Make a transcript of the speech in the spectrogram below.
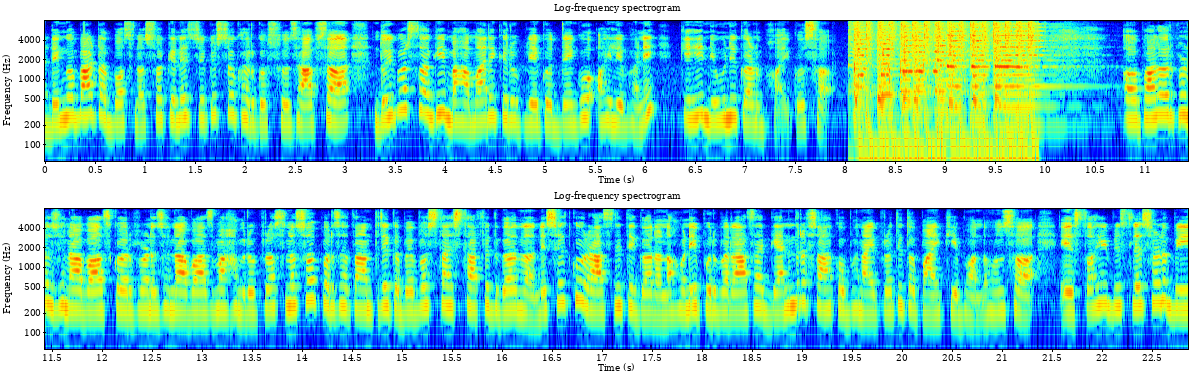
डेङ्गुबाट बच्न सकिने चिकित्सकहरूको सुझाव छ। दुई वर्ष अघि महामारीको रूप लिएको डेङ्गु अहिले भने केही न्यूनीकरण भएको छ। अब पालो अर्पण जनावाजको अर्पण जनावाजमा हाम्रो प्रश्न छ प्रजातान्त्रिक व्यवस्था स्थापित गर्न निषेधको राजनीति गर्न नहुने पूर्व राजा ज्ञानेन्द्र शाहको भनाइप्रति तपाईँ के भन्नुहुन्छ? ए सही विश्लेषण बी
